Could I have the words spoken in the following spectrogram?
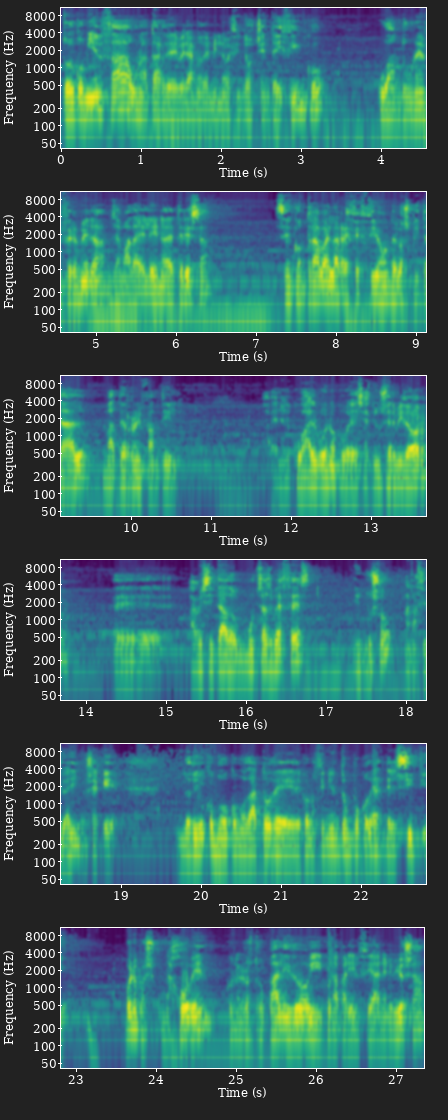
Todo comienza una tarde de verano de 1985 cuando una enfermera llamada Elena de Teresa se encontraba en la recepción del hospital materno infantil en el cual, bueno, pues aquí un servidor eh, ha visitado muchas veces, incluso ha nacido allí, o sea que lo digo como, como dato de, conocimiento un poco del sitio. Bueno, pues una joven, con el rostro pálido y con apariencia nerviosa,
